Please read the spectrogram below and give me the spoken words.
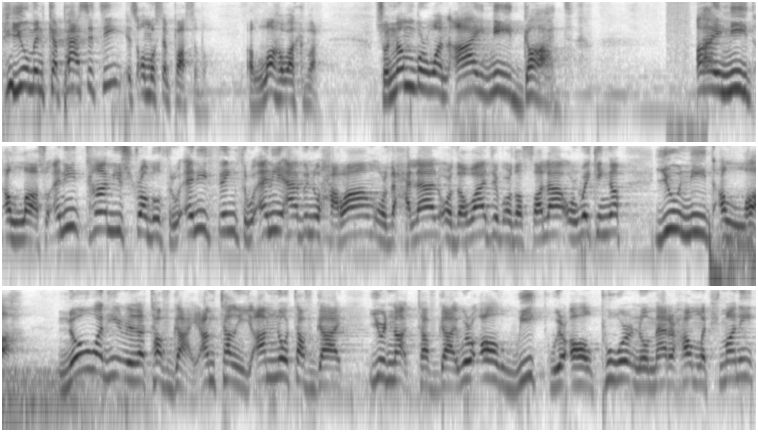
Human capacity is almost impossible. Allahu Akbar. So number one, I need God. I need Allah. So anytime you struggle through anything, through any avenue, haram or the halal or the wajib or the salah or waking up, you need Allah. No one here is a tough guy. I'm telling you, I'm no tough guy. You're not tough guy. We're all weak. We're all poor, no matter how much money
